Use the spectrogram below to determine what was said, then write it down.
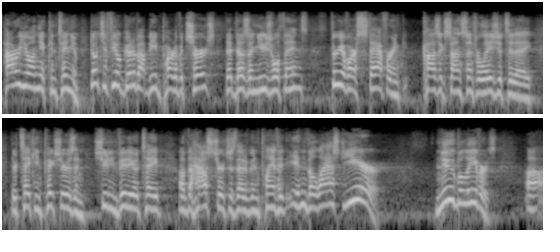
How are you on the continuum? Don't you feel good about being part of a church that does unusual things? Three of our staff are in Kazakhstan, Central Asia today. They're taking pictures and shooting videotape of the house churches that have been planted in the last year. New believers. Uh,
